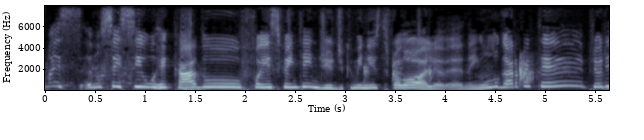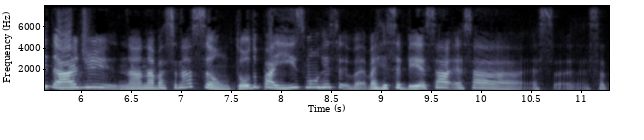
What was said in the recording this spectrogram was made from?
mas eu não sei se o recado foi esse que eu entendi, de que o ministro falou, olha, eh, nenhum lugar vai ter prioridade na, na vacinação, todo o país vão rece vai receber essa, essa, essa, essa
